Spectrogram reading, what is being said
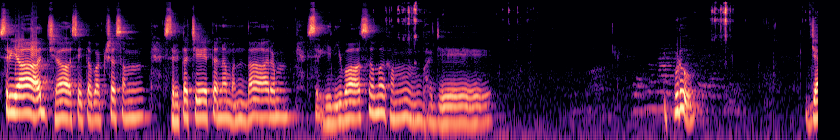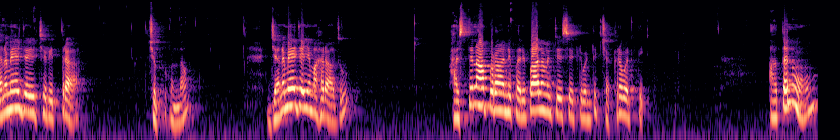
శ్రియాధ్యాసితవక్షసం శ్రితచేతనమందారం శ్రీనివాసమహం భజే. ఇప్పుడు జనమేజయ చరిత్ర చెప్పుకుందాం. జనమేజయ మహారాజు హస్తినాపురాన్ని పరిపాలన చేసేటువంటి చక్రవర్తి. అతను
